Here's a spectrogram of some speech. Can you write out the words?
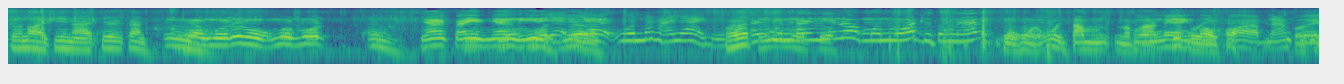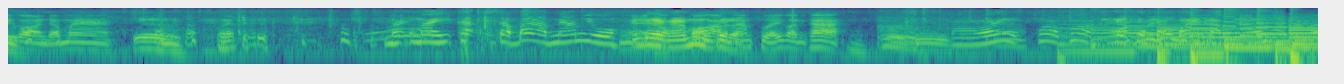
ตัวหน่อยปีหน้าเจอกันหมดแล้วหมดหมดย่างไปย่างนี้อย่าวนมาหายายสิเพิดไอ้อุ่นในนี้ลูกมนมดอยู่ตรงนั้น หัวหัวโอ้ยตำหน้าส่วผานกแม่เจ็บงเลบอกยขออาบน้ำสวยก่อนเดี๋ยวมาไม่ไม่กลับบ้านอาบน้ำอยู่ แม่บอกขออาบน้ำสวยก่อนค่ะ โอ้ยพ่อพ่อใครจะกลับบ้านอาบน้ำ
